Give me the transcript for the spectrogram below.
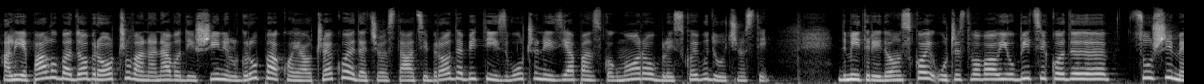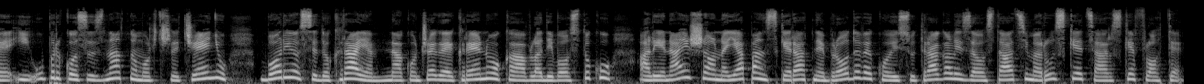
ali je paluba dobro očuvana, navodi Shinil grupa koja očekuje da će ostaci broda biti izvučeni iz Japanskog mora u bliskoj budućnosti. Dmitri Donskoj učestvovao je u bici kod e, Cušime i uprkos znatnom oštećenju borio se do kraja, nakon čega je krenuo ka Vladivostoku, ali je naišao na japanske ratne brodove koji su tragali za ostacima ruske carske flote.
